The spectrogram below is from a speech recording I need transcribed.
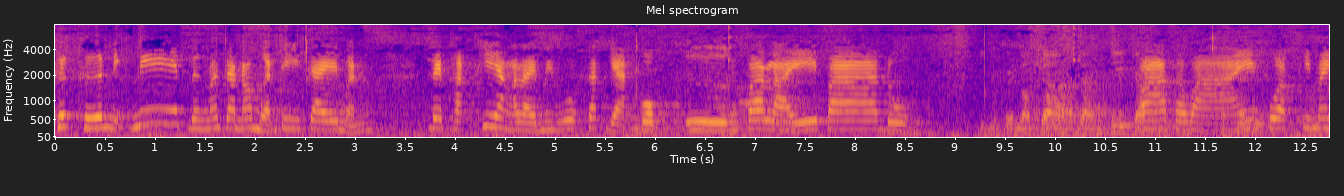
คึกคืนอีกนิดหนึ่งนะจ๊ะเนาะเหมือนดีใจเหมือน ได้พักเที่ยงอะไรไม่รู้สักอย่างกบอึ่งปลาไหลปลาดุกกินมันเป็นนอกจากอย่างที่กัปลาสวายพวกที่ไม่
